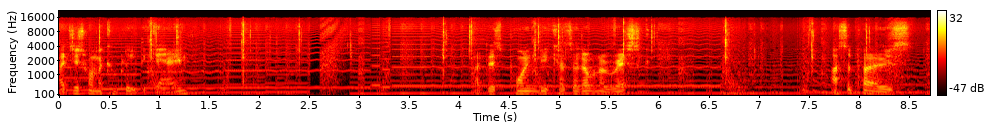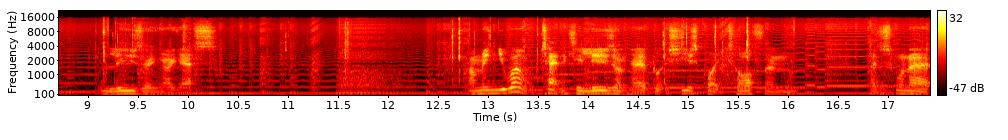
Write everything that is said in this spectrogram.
I just want to complete the game. At this point because I don't want to risk... I suppose losing, I guess. I mean, you won't technically lose on her, but she is quite tough, and I just want to...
